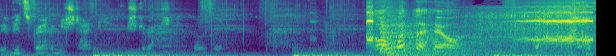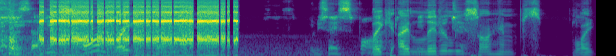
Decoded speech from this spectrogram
Maybe it's random each time you which direction it goes in. Oh, what the hell? That? He spawned right in front of me. When you say spawn, Like, I literally saw him, like,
